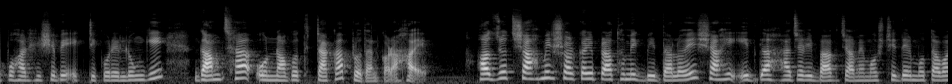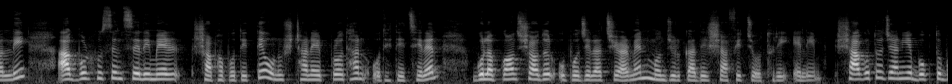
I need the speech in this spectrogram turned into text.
উপহার হিসেবে একটি করে লুঙ্গি, গামছা ও নগদ টাকা প্রদান করা হয়। হজরত শাহমীর সরকারি প্রাথমিক বিদ্যালয়ে শাহী ঈদগাহ হাজারিবাগ জামে মসজিদের মোতাবাল্লি আকবর হোসেন সেলিমের সভাপতিত্বে অনুষ্ঠানের প্রধান অতিথি ছিলেন গোলাপগঞ্জ সদর উপজেলা চেয়ারম্যান মঞ্জুর কাদির শাফি চৌধুরী এলিম। স্বাগত জানিয়ে বক্তব্য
